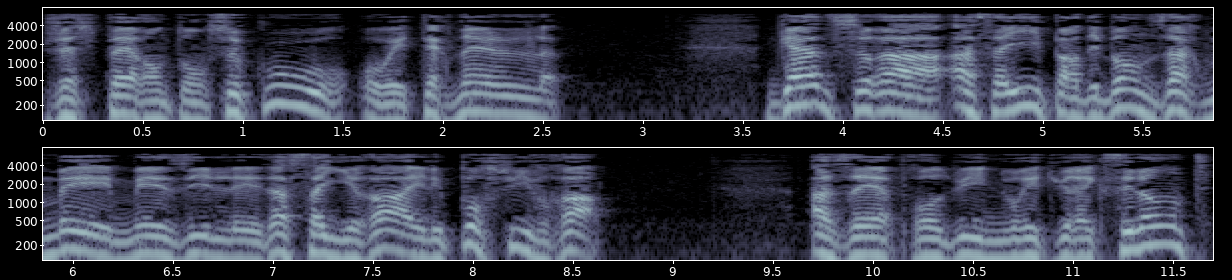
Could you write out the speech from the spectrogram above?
J'espère en ton secours, ô Éternel. Gad sera assailli par des bandes armées, mais il les assaillira et les poursuivra. Hazer produit une nourriture excellente,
